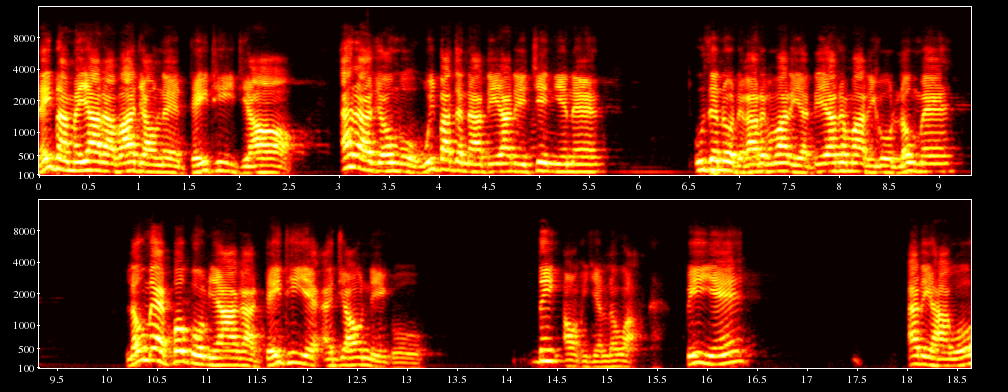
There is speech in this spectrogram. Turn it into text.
နိဗ္ဗာန်မရတာဘာကြောင့်လဲဒိဋ္ဌိကြောင့်အဲ့ဒါကြောင့်မို့ဝိပဿနာတရားတွေကျင့်ရင်လည်းဦးဇင်းတို့တရားဓမ္မတွေကတရားဓမ္မတွေကိုလုံမယ်လုံမဲ့ပုံကုများကဒိဋ္ဌိရဲ့အကြောင်းတွေကိုသိအောင်အရင်လောက်ရပြီးရင်အဲ့ဒီဟာကို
